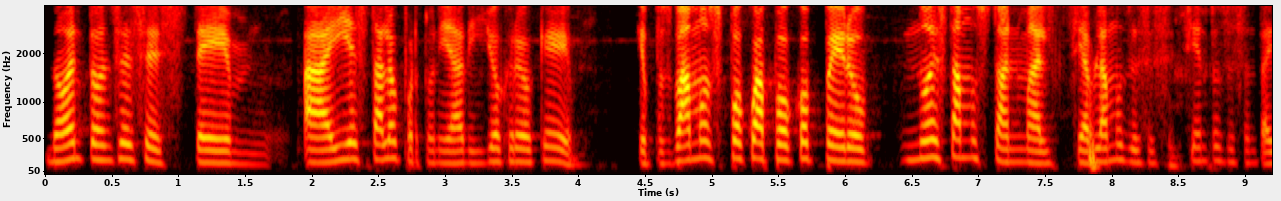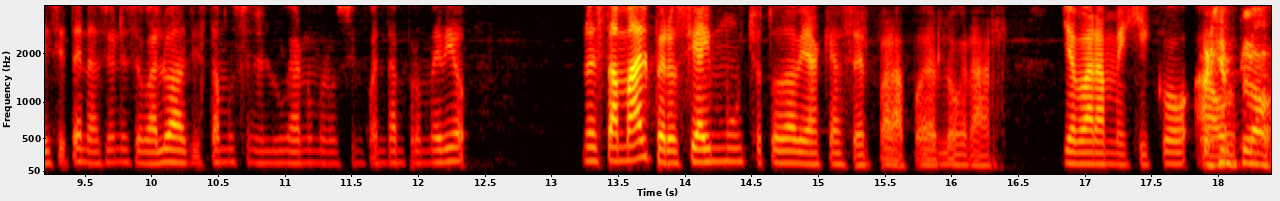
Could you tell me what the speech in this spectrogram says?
¿no? Entonces, este, ahí está la oportunidad y yo creo que, que pues vamos poco a poco, pero no estamos tan mal. Si hablamos de 167 naciones evaluadas y estamos en el lugar número 50 en promedio, no está mal, pero sí hay mucho todavía que hacer para poder lograr llevar a México a Por ejemplo,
